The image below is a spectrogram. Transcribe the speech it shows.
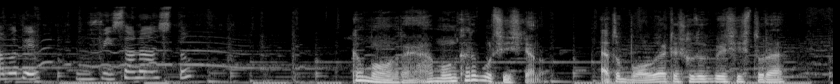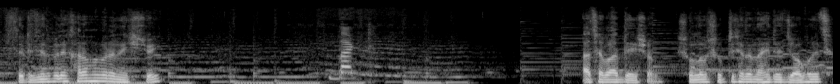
আমাদের ভিসা না আসতো? কেমন রায়া মন খারাপ করছিস কেন? এত বড় একটা সুযোগ পেয়েছিস তোরা। সিটিজেন পেলে খারাপ হবে না নিশ্চয়ই। বাট আচ্ছা বাদ দে এসব শুনলাম সুপ্তির সাথে নাহিদের জব হয়েছে।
